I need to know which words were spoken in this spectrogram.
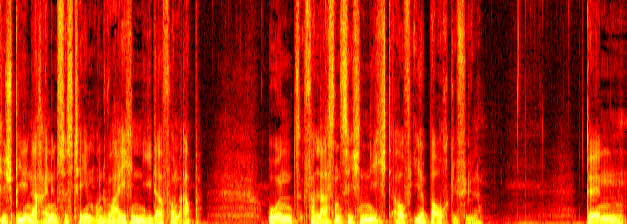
Die spielen nach einem System und weichen nie davon ab und verlassen sich nicht auf ihr Bauchgefühl. Denn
